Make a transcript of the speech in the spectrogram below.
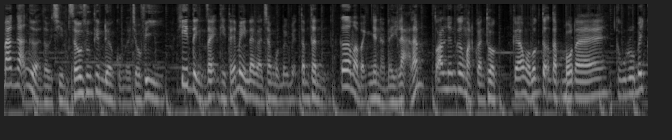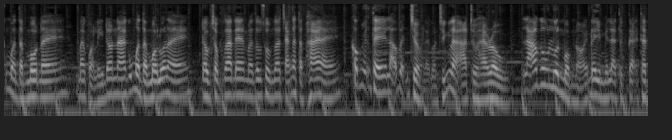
Mark ngã ngửa rồi chìm sâu xuống thiên đường của người châu Phi. Khi tỉnh dậy thì thấy mình đang ở trong một bệnh viện tâm thần. Cơ mà bệnh nhân ở đây lạ lắm, toàn những gương mặt quen thuộc. Cái ông ở bức tượng tập 1 này, cục Rubik cũng ở tập 1 này, ban quản lý Donna cũng ở tập 1 luôn này, đầu chọc da đen và râu xùm da trắng ở tập 2 này. Không những thế, lão viện trưởng lại còn chính là Arthur Harrow. Lão cứ luôn mồm nói đây mới là thực tại thật.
